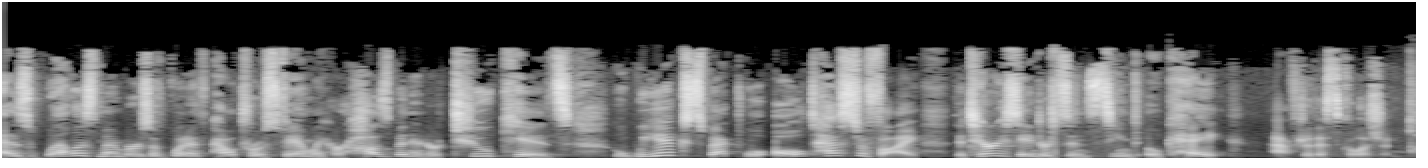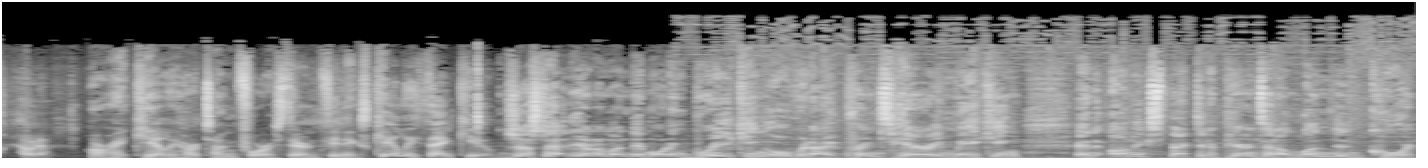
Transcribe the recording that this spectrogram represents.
as well as members of Gwyneth Paltrow's family, her husband and her two kids, who we expect will all testify that Terry Sanderson seemed okay after this collision. Hoda? All right, Kaylee Hartung for us there in Phoenix. Kaylee, thank you. Just ahead here on Monday morning, breaking overnight. Prince Harry making an unexpected appearance at a London court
